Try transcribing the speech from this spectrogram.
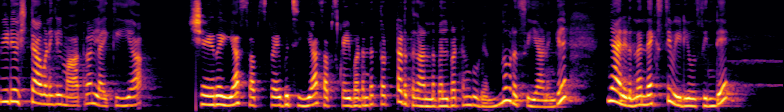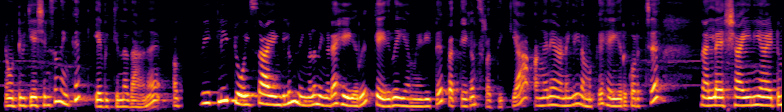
വീഡിയോ ഇഷ്ടമാവണമെങ്കിൽ മാത്രം ലൈക്ക് ചെയ്യുക ഷെയർ ചെയ്യുക സബ്സ്ക്രൈബ് ചെയ്യുക. സബ്സ്ക്രൈബ് ബട്ടന്റെ തൊട്ടടുത്ത് കാണുന്ന ബെൽ ബട്ടൺ കൂടി ഒന്ന് പ്രസ് ചെയ്യുകയാണെങ്കിൽ ഞാനിടുന്ന നെക്സ്റ്റ് വീഡിയോസിന്റെ നോട്ടിഫിക്കേഷൻസ് നിങ്ങൾക്ക് ലഭിക്കുന്നതാണ്. വീക്ക്ലി ടോയ്സ് ആയെങ്കിലും നിങ്ങൾ നിങ്ങളുടെ ഹെയർ കെയർ ചെയ്യാൻ വേണ്ടിയിട്ട് പ്രത്യേകം ശ്രദ്ധിക്കുക. അങ്ങനെയാണെങ്കിൽ നമുക്ക് ഹെയർ കുറച്ച് നല്ല ഷൈനി ആയിട്ടും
